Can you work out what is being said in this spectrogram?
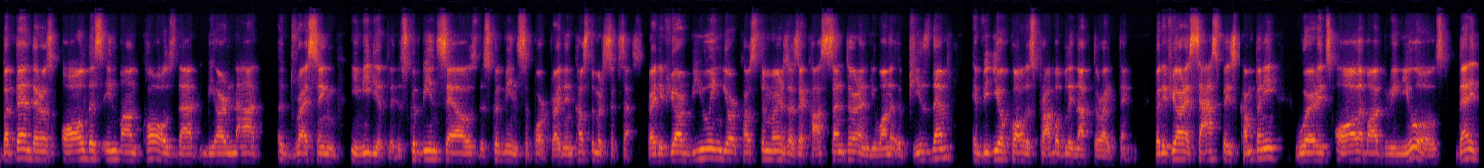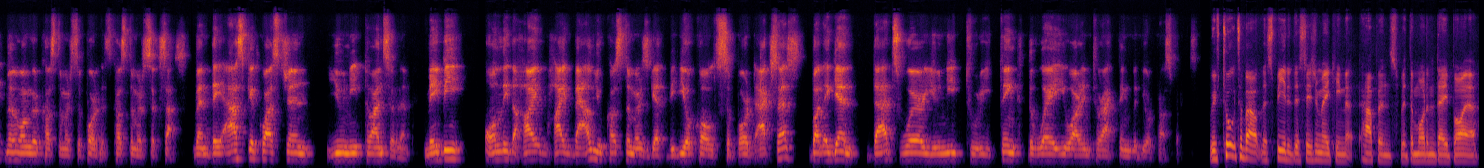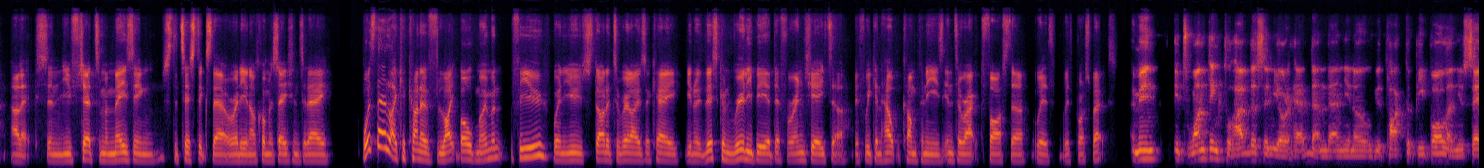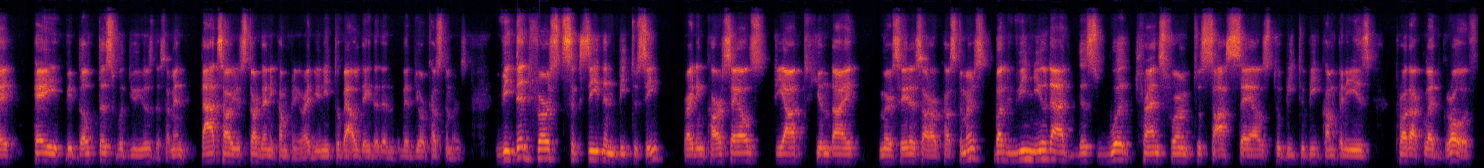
but then there is all this inbound calls that we are not addressing immediately. This could be in sales, this could be in support, right? In customer success, right? If you are viewing your customers as a cost center and you want to appease them, a video call is probably not the right thing. But if you are a SaaS based company where it's all about renewals, then it's no longer customer support, it's customer success. When they ask a question, you need to answer them. Maybe only the high high value customers get video call support access. But again that's where you need to rethink the way you are interacting with your prospects. We've talked about the speed of decision making that happens with the modern day buyer alex and you've shared some amazing statistics there already in our conversation today was there like a kind of light bulb moment for you when you started to realize, okay, you know, this can really be a differentiator if we can help companies interact faster with with prospects? I mean, it's one thing to have this in your head, and then you know you talk to people and you say, "Hey, we built this. Would you use this?" I mean, that's how you start any company, right? You need to validate it in, with your customers. We did first succeed in B two C, right? In car sales, Fiat, Hyundai Mercedes are our customers, but we knew that this would transform to SaaS sales, to B2B companies, product led growth.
